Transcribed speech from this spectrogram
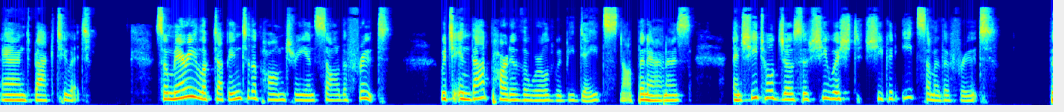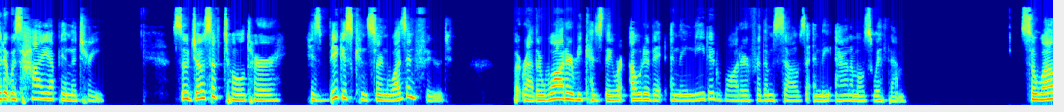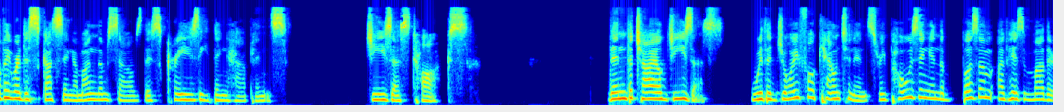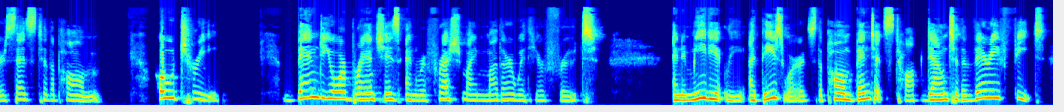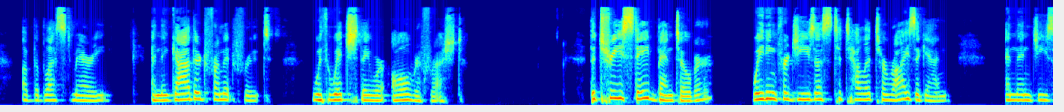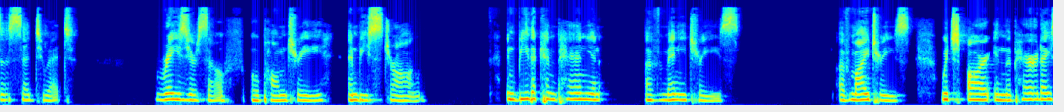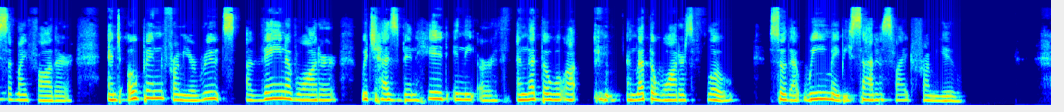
And back to it. So Mary looked up into the palm tree and saw the fruit, which in that part of the world would be dates, not bananas. And she told Joseph she wished she could eat some of the fruit, but it was high up in the tree. So Joseph told her his biggest concern wasn't food, but rather water because they were out of it and they needed water for themselves and the animals with them. So while they were discussing among themselves, this crazy thing happens. Jesus talks. Then the child Jesus, with a joyful countenance, reposing in the bosom of his mother, says to the palm, O tree, bend your branches and refresh my mother with your fruit. And immediately at these words, the palm bent its top down to the very feet of the Blessed Mary, and they gathered from it fruit with which they were all refreshed. The tree stayed bent over, waiting for Jesus to tell it to rise again. And then Jesus said to it, Raise yourself, O palm tree, and be strong, and be the companion of many trees of my trees, which are in the paradise of my Father, and open from your roots a vein of water which has been hid in the earth, and let the wa- and let the waters flow, so that we may be satisfied from you.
